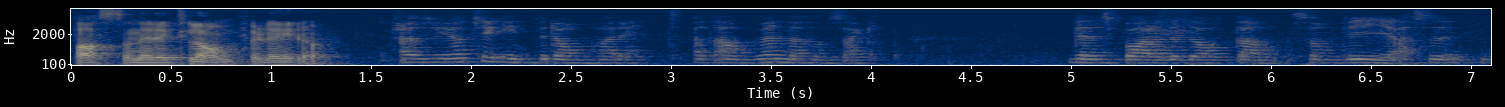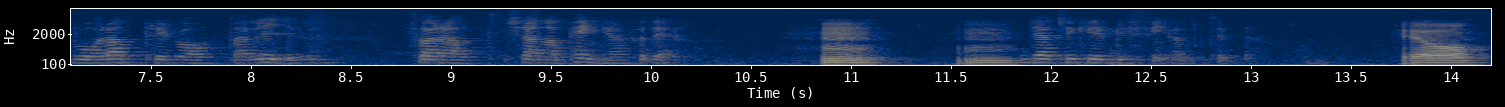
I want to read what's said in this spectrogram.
passande reklam för dig då. Alltså jag tycker inte de har rätt att använda som sagt den sparade datan som vi, alltså vårat privata liv för att tjäna pengar på det. Mm. Mm. Jag tycker det blir fel typ. Ja.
